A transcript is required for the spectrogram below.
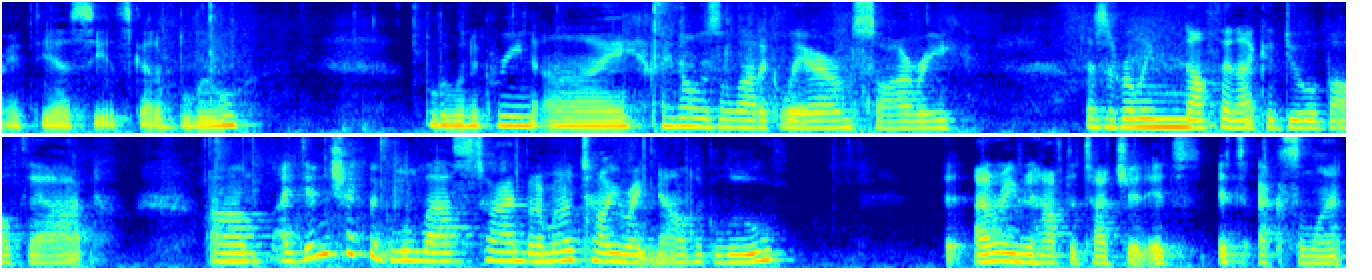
Right there, see it's got a blue blue and a green eye. I know there's a lot of glare. I'm sorry. There's really nothing I could do about that. Um, I didn't check the glue last time, but I'm going to tell you right now, the glue, I don't even have to touch it. It's, it's excellent.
